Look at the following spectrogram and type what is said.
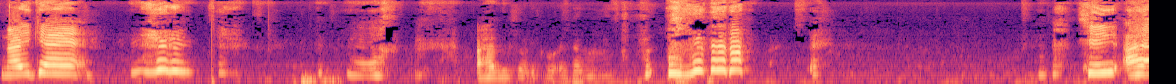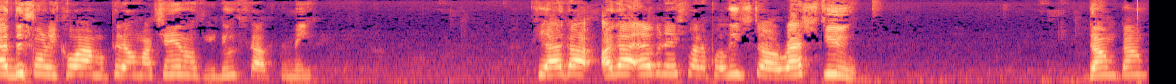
No, you can't. yeah. I have this on record now. See, I have this on record. I'm gonna put it on my channel if you do stuff to me. See, I got I got evidence for the police to arrest you. Dumb dumb.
